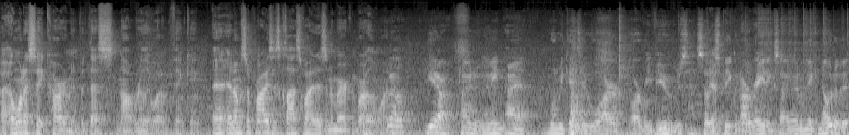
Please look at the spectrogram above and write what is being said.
I, I want to say cardamom, but that's not really what I'm thinking. And, and I'm surprised it's classified as an American barley wine. Well, yeah, kind of. I mean, I, when we get to our, our reviews, so Yeah. to speak, and our ratings, I'm going to make note of it.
